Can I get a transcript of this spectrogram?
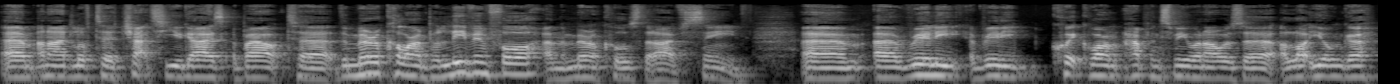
Um, and I'd love to chat to you guys about uh, the miracle I'm believing for and the miracles that I've seen. Um, a really, a really quick one happened to me when I was uh, a lot younger.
